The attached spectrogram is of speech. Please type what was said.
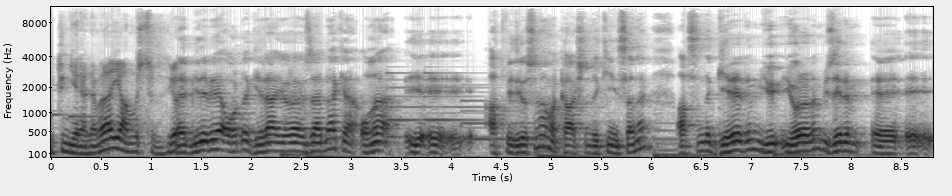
bütün genellemeler yanlıştır diyor. E, Bir de bir orada gerer yorar üzer derken ona e, e, atfediyorsun ama karşındaki insana aslında gererim, yorarım, üzerim e, e,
